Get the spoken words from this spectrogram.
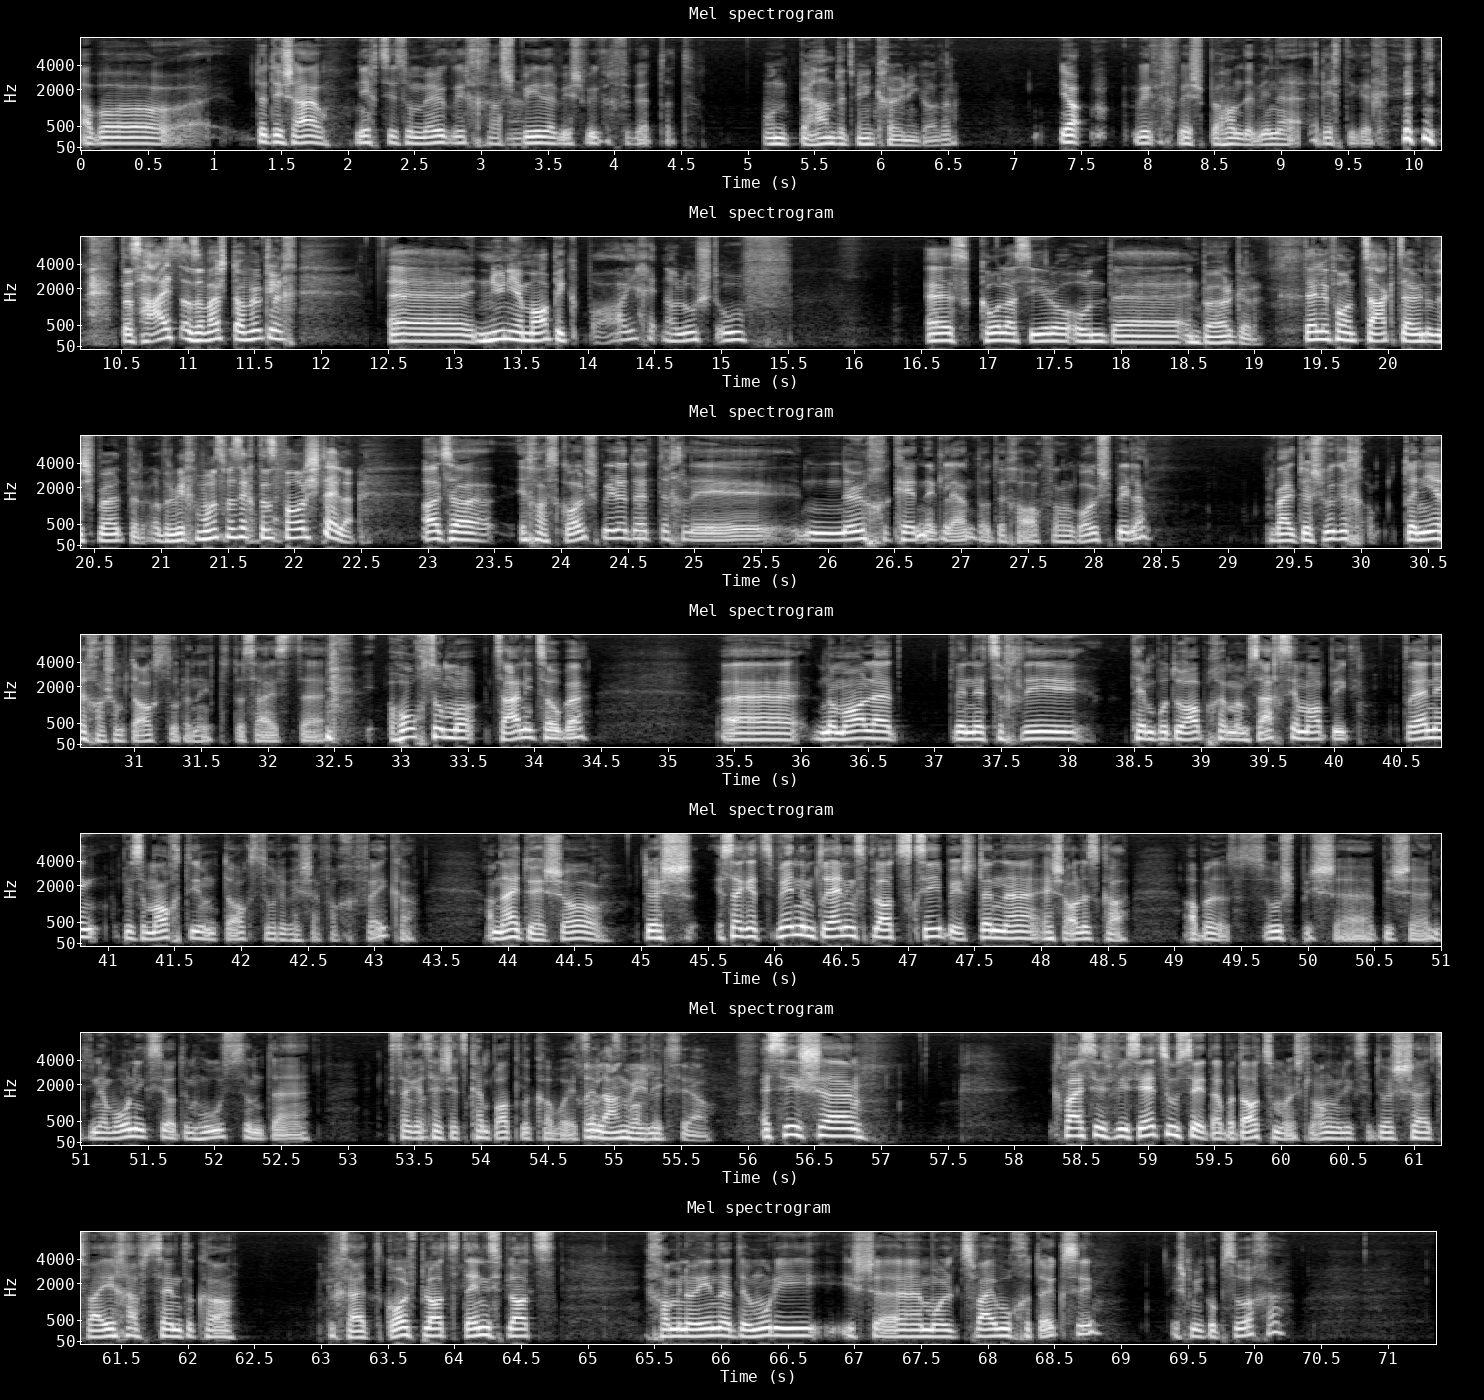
Aber äh, dort ist auch nichts ist unmöglich. Als Spieler wirst du wirklich vergöttert. Und behandelt wie ein König, oder? Ja, wirklich wirst du behandelt wie ein richtiger König. Das heisst, also weißt du, da wirklich äh, 9 Uhr am Abend, boah, ich hätte noch Lust auf ein Cola Zero und äh, einen Burger. Telefon, zack, 10 Minuten später. Oder wie muss man sich das vorstellen? Also, ich habe das Golfspielen dort ein bisschen näher kennengelernt. Oder ich habe angefangen Golf zu spielen. Weil du hast wirklich, trainieren kannst am Tag durch nicht. Das heisst, äh, Hochsommer 10 Uhr zu oben. Äh, normal, wenn jetzt ein bisschen Tempo du abkommen am 6 Uhr am Abend, Training bis am 8 Uhr und tagsüber bist du einfach frei gehabt. Aber nein, du hast schon, du hast, ich sage jetzt, wenn du im Trainingsplatz gesehen bist, dann äh, hast du alles gehabt. Aber sonst bist du äh, bist, äh, in deiner Wohnung oder im Haus und äh, ich sage jetzt, hast du jetzt keinen Butler gehabt, der jetzt Ein langweilig gewesen auch. Es ist, äh, ich weiß nicht, wie es jetzt aussieht, aber dazu war es langweilig. Du hast äh, zwei Einkaufszentren gehabt. Wie gesagt, Golfplatz, Tennisplatz. Ich kann mich noch erinnern, der Muri ist äh, mal zwei Wochen dort gewesen, ist mich besuchen.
